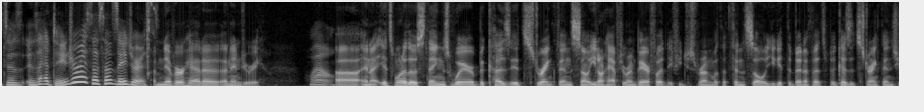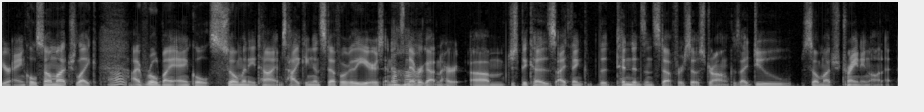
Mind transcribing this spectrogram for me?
Does is that dangerous? That sounds dangerous. I've never had a, an injury. Wow. Uh, and I, it's one of those things where because it strengthens so you don't have to run barefoot if you just run with a thin sole you get the benefits because it strengthens your ankle so much like Oh. i've rolled my ankle so many times hiking and stuff over the years and Uh-huh. it's never gotten hurt um, just because i think the tendons and stuff are so strong because i do so much training on it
